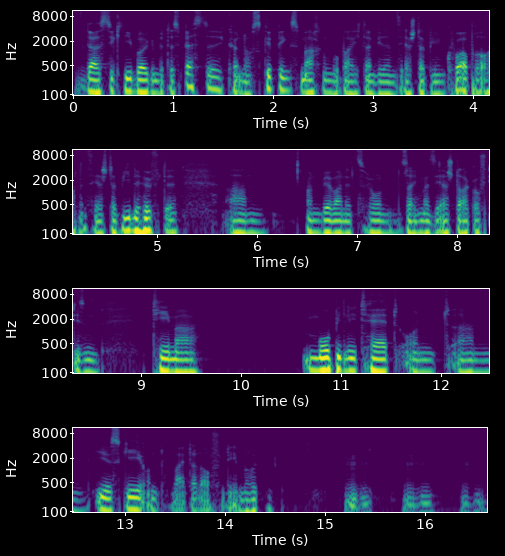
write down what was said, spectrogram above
Mhm. Da ist die Kniebeuge mit das Beste. Ich könnte noch Skippings machen, wobei ich dann wieder einen sehr stabilen Chor brauche, eine sehr stabile Hüfte. Ähm, und wir waren jetzt schon, sag ich mal, sehr stark auf diesem Thema Mobilität und ähm, ISG und weiterlaufen die im Rücken. Mhm, mhm, mhm.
